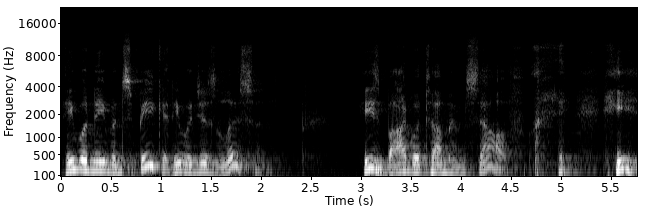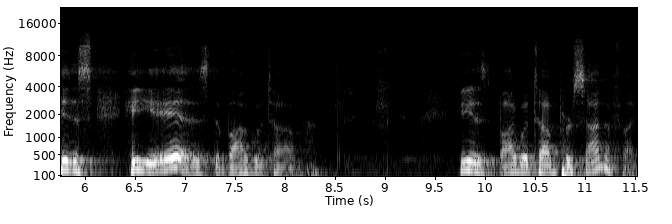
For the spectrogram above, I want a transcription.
He wouldn't even speak it, he would just listen. He's Bhagavatam himself. he is he is the Bhagavatam. He is Bhagavatam personified.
